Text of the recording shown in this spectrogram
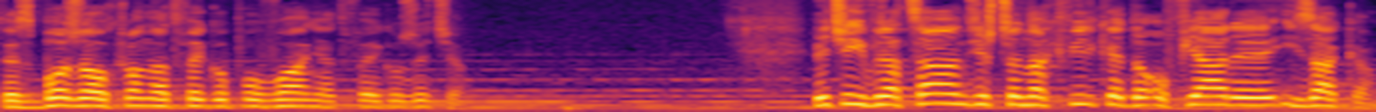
To jest Boża ochrona Twojego powołania, Twojego życia. Wiecie, i wracając jeszcze na chwilkę do ofiary Izaka.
